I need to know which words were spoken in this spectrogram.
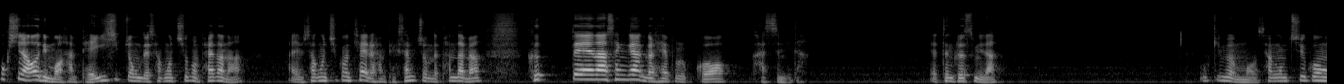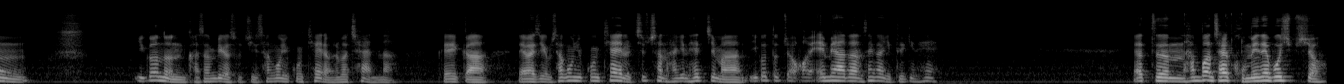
혹시나 어디 뭐 한 120 정도의 3070을 팔거나 아니면 3070 Ti를 한 130 정도에 판다면 그때나 생각을 해볼 것 같습니다. 여튼 그렇습니다. 웃긴 건뭐3070 이거는 가성비가 솔직히 3060 Ti랑 얼마 차이 안 나. 그러니까 내가 지금 3060 Ti를 추천하긴 했지만 이것도 조금 애매하다는 생각이 들긴 해. 여튼 한번 잘 고민해 보십시오.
